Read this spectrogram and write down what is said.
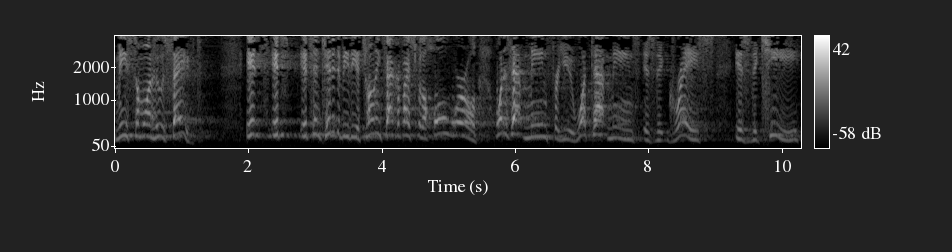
me, someone who is saved. It's, it's, it's intended to be the atoning sacrifice for the whole world. What does that mean for you? What that means is that grace is the key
